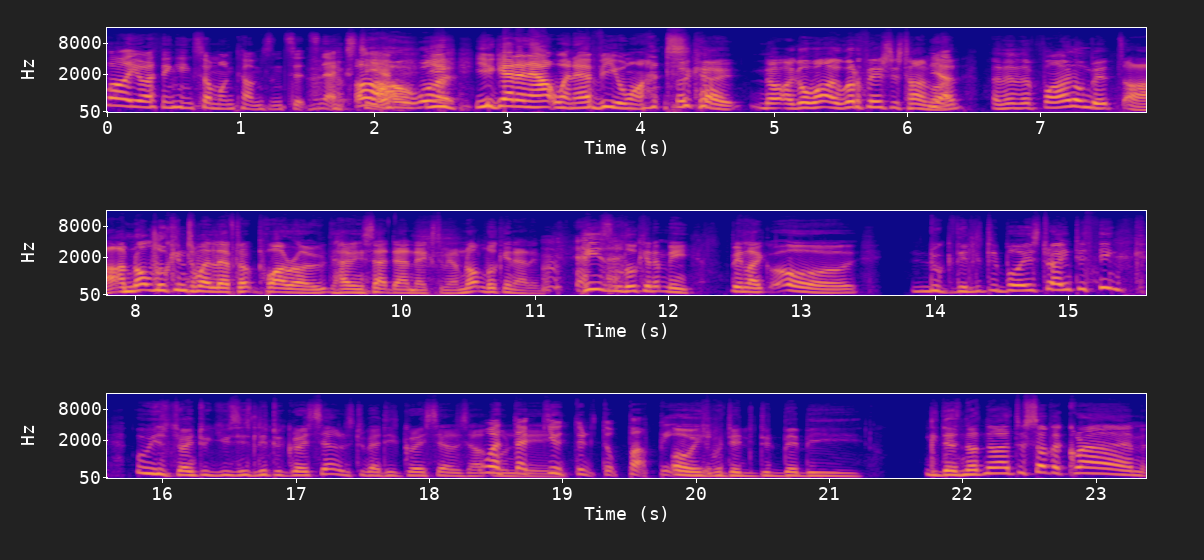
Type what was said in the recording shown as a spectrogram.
Well, you are thinking someone comes and sits next to Oh, you. what? You, you get an out whenever you want. Okay, no, I got I got to finish this timeline, Yeah. and then the final bits are I'm not looking to my left at Poirot having sat down next to me. I'm not looking at him. He's looking at me, being like, "Oh, look, the little boy is trying to think. Oh, he's trying to use his little grey cells. Too bad his grey cells are What only. a cute little puppy. Oh, he's what a little baby. He does not know how to solve a crime.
